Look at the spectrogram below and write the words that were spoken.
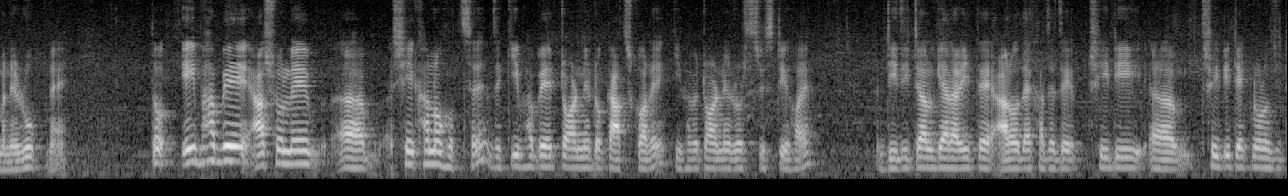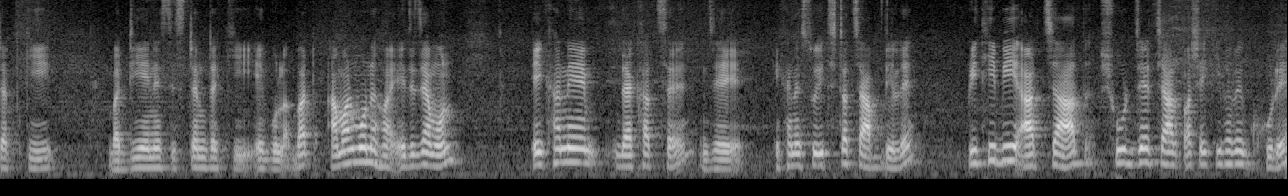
মানে রূপ নেয়। তো এইভাবে আসলে শেখানো হচ্ছে যে কীভাবে টর্নেডো কাজ করে, কীভাবে টর্নেডোর সৃষ্টি হয়। ডিজিটাল গ্যালারিতে আরও দেখা যায় যে থ্রি ডি থ্রি ডি টেকনোলজিটা কী বা ডিএনএ সিস্টেমটা কী এগুলা। বাট আমার মনে হয় এই যে যেমন এখানে দেখাচ্ছে যে এখানে সুইচটা চাপ দিলে পৃথিবী আর চাঁদ সূর্যের চারপাশে কীভাবে ঘুরে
